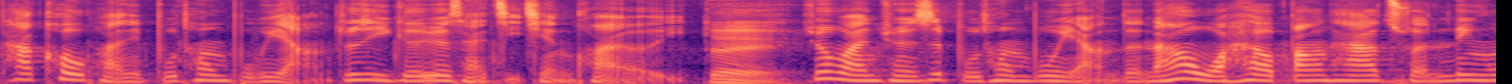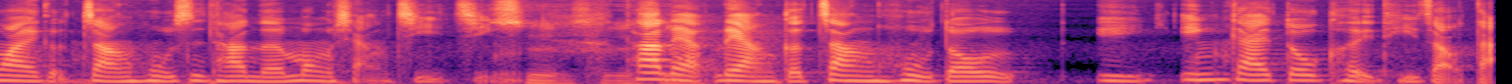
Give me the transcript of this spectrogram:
他扣款也不痛不痒，就是一个月才几千块而已，对，就完全是不痛不痒的。然后我还有帮他存另外一个账户，是他的梦想基金，是是是，他两两个账户都。应应该都可以提早达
